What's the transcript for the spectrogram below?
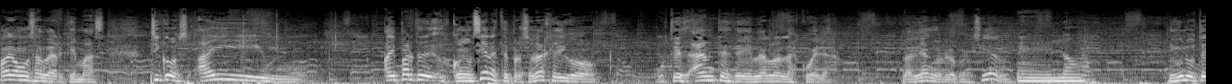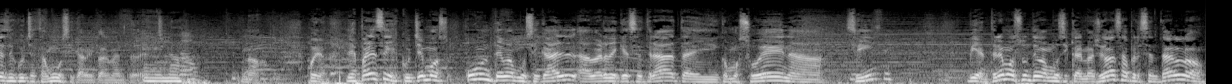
Ahora vamos a ver qué más. Chicos, hay, mm, hay parte de... ¿Conocían a este personaje? Digo, ustedes antes de verlo en la escuela. ¿Lo, habían, ¿lo conocían? Eh, no, Ninguno de ustedes escucha esta música habitualmente. de eh, hecho. no. No. Bueno, ¿les parece que escuchemos un tema musical a ver de qué se trata y cómo suena? ¿Sí? Bien, tenemos un tema musical. ¿Me ayudas a presentarlo?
